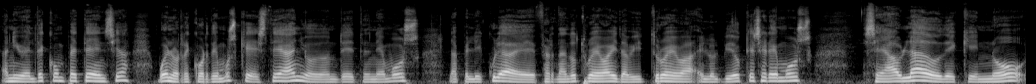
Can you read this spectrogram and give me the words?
a nivel de competencia, bueno, recordemos que este año donde tenemos la película de Fernando Trueba y David Trueba, El olvido que seremos, se ha hablado de que no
